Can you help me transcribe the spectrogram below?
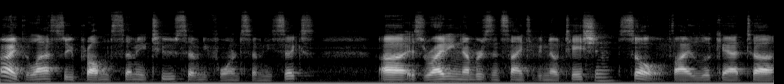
Alright, the last three problems, 72, 74, and 76, uh, is writing numbers in scientific notation. So if I look at, uh,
